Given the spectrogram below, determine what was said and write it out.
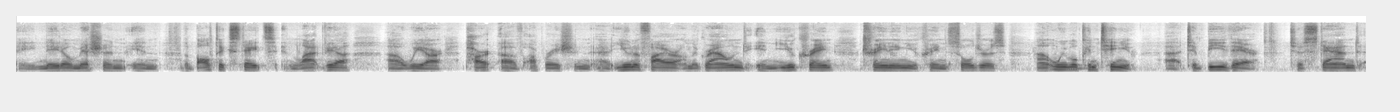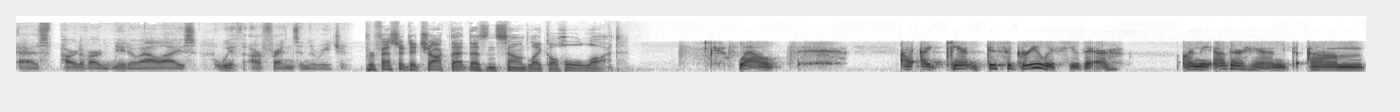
a NATO mission in the Baltic states, in Latvia. Uh, we are part of Operation uh, Unifier on the ground in Ukraine, training Ukrainian soldiers. Uh, we will continue uh, to be there, to stand as part of our NATO allies with our friends in the region. Professor Dyczok, that doesn't sound like a whole lot. Well, I, I can't disagree with you there. On the other hand, um,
